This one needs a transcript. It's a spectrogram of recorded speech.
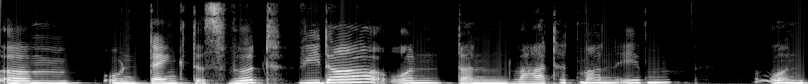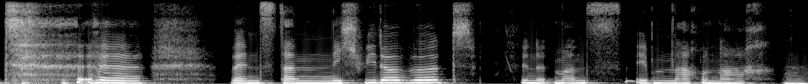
Ähm, und denkt, es wird wieder und dann wartet man eben. Und wenn es dann nicht wieder wird, findet man es eben nach und nach. Mhm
